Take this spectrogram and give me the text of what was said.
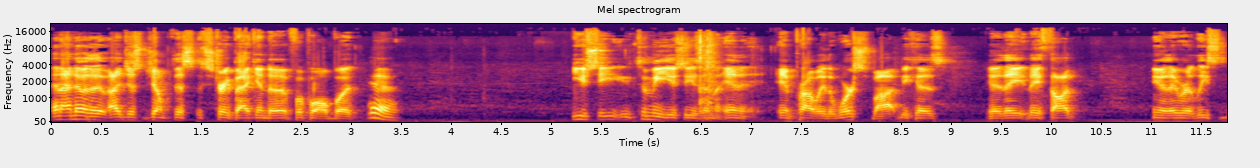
And I know that I just jumped this straight back into football, but Yeah, UC to me, UC is in, in in probably the worst spot because you know they they thought you know they were at least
